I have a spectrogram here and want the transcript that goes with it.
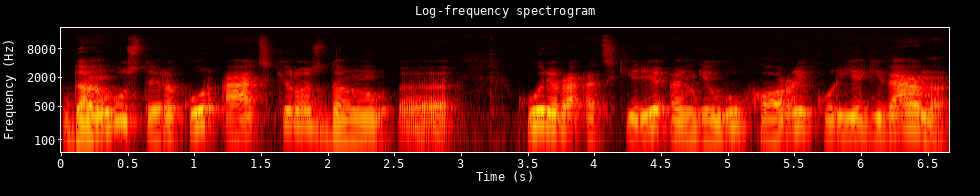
Dangus tai yra kur atskiros, dang, e, kur yra atskiri angelų chorai, kur jie gyvena.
